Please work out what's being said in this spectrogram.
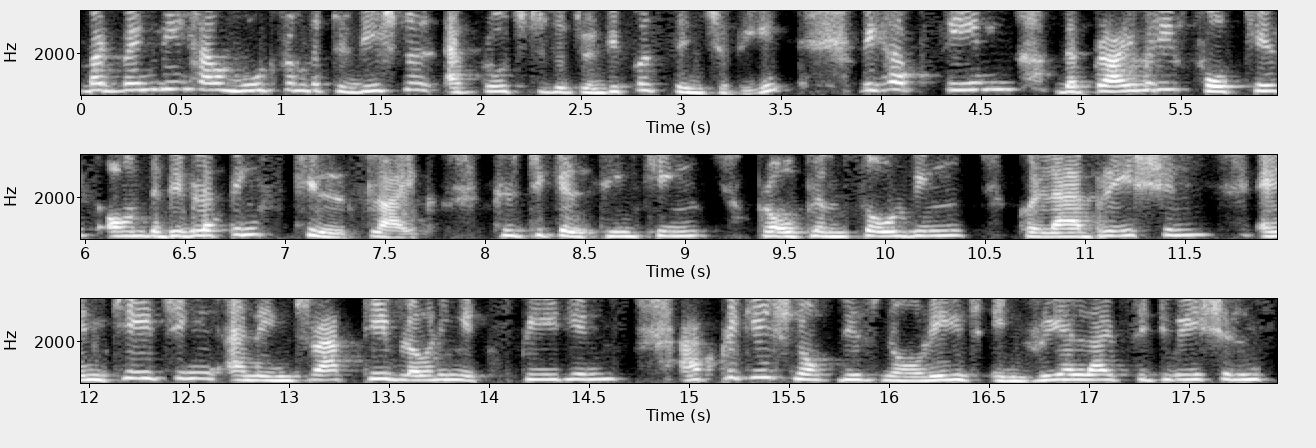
But when we have moved from the traditional approach to the 21st century, we have seen the primary focus on the developing skills like critical thinking, problem solving, collaboration, engaging and interactive learning experience, application of this knowledge in real life situations,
